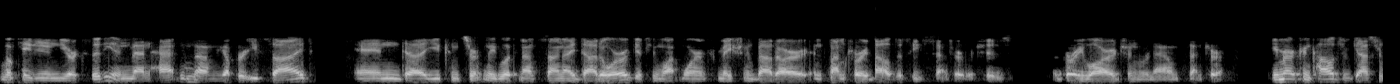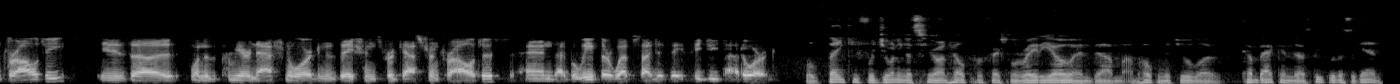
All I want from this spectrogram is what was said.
located in New York City in Manhattan on the Upper East Side. And uh, you can certainly look at mountsinai.org if you want more information about our Inflammatory Bowel Disease Center, which is a very large and renowned center. The American College of Gastroenterology is uh, one of the premier national organizations for gastroenterologists, and I believe their website is acg.org. Well, thank you for joining us here on Health Professional Radio, and um, I'm hoping that you'll uh, come back and uh, speak with us again.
